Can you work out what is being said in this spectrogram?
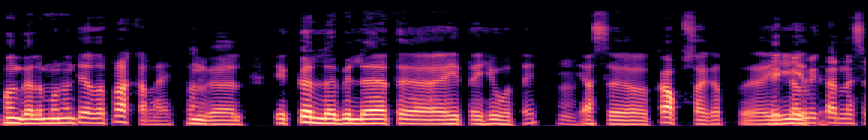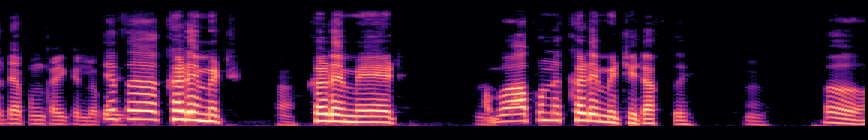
फंगल म्हणून त्याचा प्रकार आहे फंगल ते कल्ल बिल्ल इथं हे होतंय हम्म. असं कापसागत हे. करण्यासाठी आपण काय केलं? त्यात खडे मीठ हा. खडे मीठ. आपण खडे मीठ टाकतोय हम्म. हो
